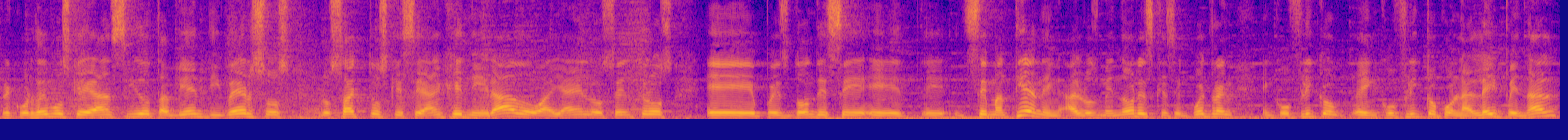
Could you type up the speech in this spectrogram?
Recordemos que han sido también diversos los actos que se han generado allá en los centros eh, pues donde se, eh, eh, se mantienen a los menores que se encuentran en conflicto, en conflicto con la ley penal.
